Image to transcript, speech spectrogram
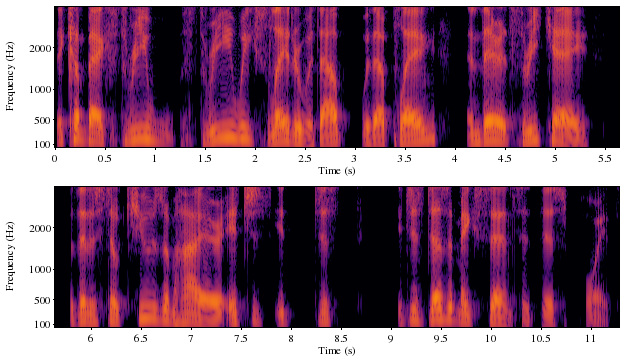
they come back three three weeks later without without playing, and they're at three K, but then it still queues them higher. It just it just it just doesn't make sense at this point.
